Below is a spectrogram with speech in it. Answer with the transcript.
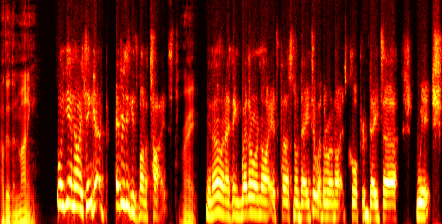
other than money. Well yeah no I think everything is monetized. Right. You know and I think whether or not it's personal data whether or not it's corporate data which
